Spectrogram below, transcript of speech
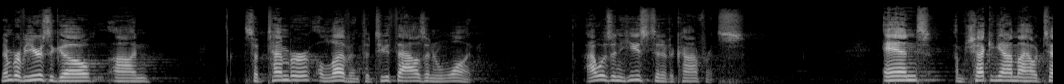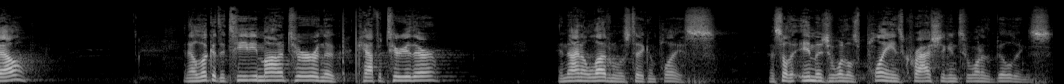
A number of years ago, on September 11th of 2001, I was in Houston at a conference. And I'm checking out of my hotel, and I look at the TV monitor in the cafeteria there, and 9 11 was taking place. I saw the image of one of those planes crashing into one of the buildings.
